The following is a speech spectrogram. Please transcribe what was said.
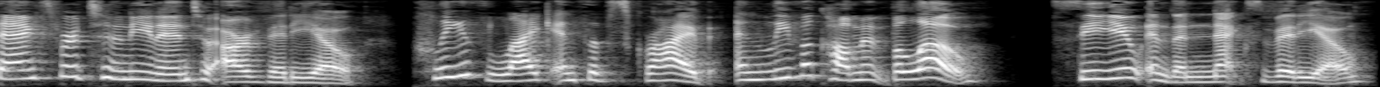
Thanks for tuning in to our video. Please like and subscribe and leave a comment below. See you in the next video.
